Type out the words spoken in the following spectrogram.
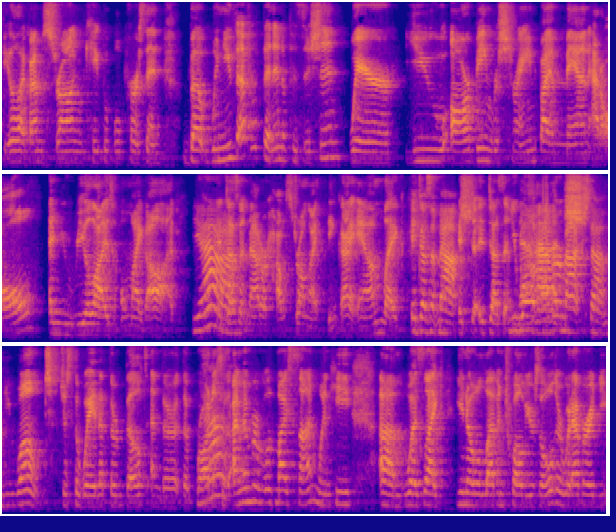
feel like i'm a strong capable person but when you've ever been in a position where you are being restrained by a man at all and you realize oh my god Yeah. It doesn't matter how strong I think I am. Like It doesn't match. it, it doesn't. Matter. You match. won't ever match them. You won't. Just the way that they're built and the the broadness. Yeah. I remember with my son when he um, was like you know 11, 12 years old or whatever, and you,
